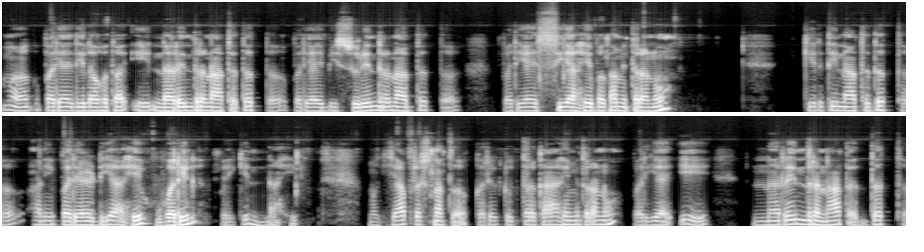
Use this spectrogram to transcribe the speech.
मग पर्याय दिला होता ए नरेंद्रनाथ दत्त पर्याय बी सुरेंद्रनाथ दत्त पर्याय सी आहे बघा मित्रांनो कीर्तीनाथ दत्त आणि पर्याय डी आहे वरील पैकी नाही. मग या प्रश्नाचं करेक्ट उत्तर काय आहे मित्रांनो? पर्याय ए नरेंद्रनाथ दत्त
